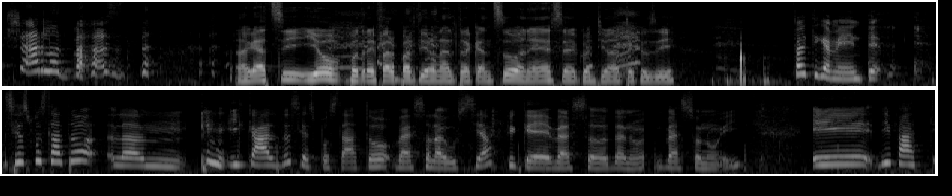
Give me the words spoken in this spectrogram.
Charlotte, basta. Ragazzi, io potrei far partire un'altra canzone, eh, se continuate così. Praticamente si è spostato la- mm, il caldo si è spostato verso la Russia più che verso, no- verso noi e difatti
